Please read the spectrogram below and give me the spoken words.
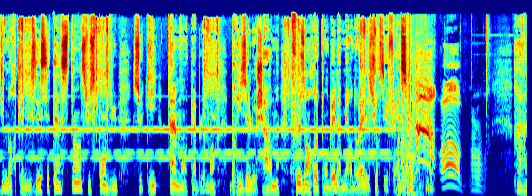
d'immortaliser cet instant suspendu, ce qui, immanquablement, brisait le charme, faisant retomber la Mère Noël sur ses fesses. Oh, oh. Ah,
